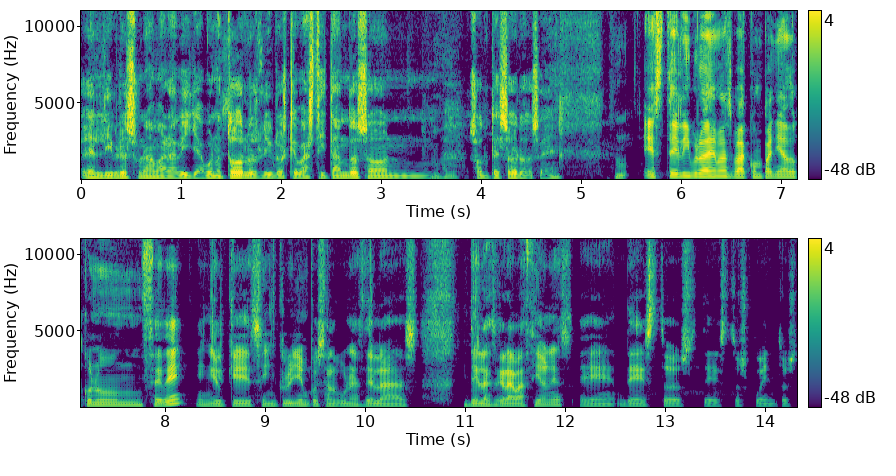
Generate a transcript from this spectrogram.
el libro es una maravilla. Bueno, todos los libros que vas citando son, son tesoros, ¿eh? Mm, este libro además va acompañado con un CD en el que se incluyen pues algunas de las, de las grabaciones eh, de, estos, de estos cuentos.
